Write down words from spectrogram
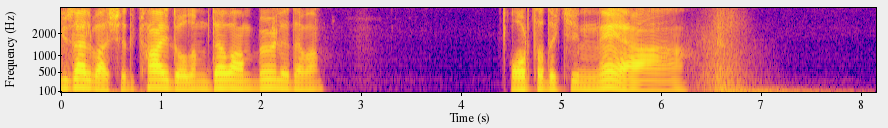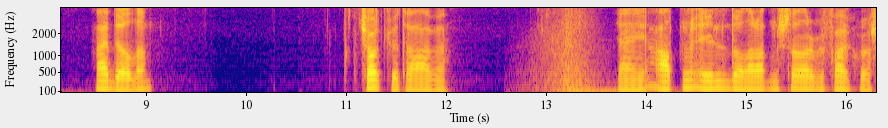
güzel başladık. Haydi oğlum devam, böyle devam. Ortadaki ne ya? Hadi oğlum. Çok kötü abi. Yani 60 50 dolar 60 dolar bir fark var.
